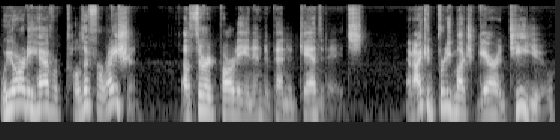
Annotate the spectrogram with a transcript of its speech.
we already have a proliferation of third party and independent candidates, and I can pretty much guarantee you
